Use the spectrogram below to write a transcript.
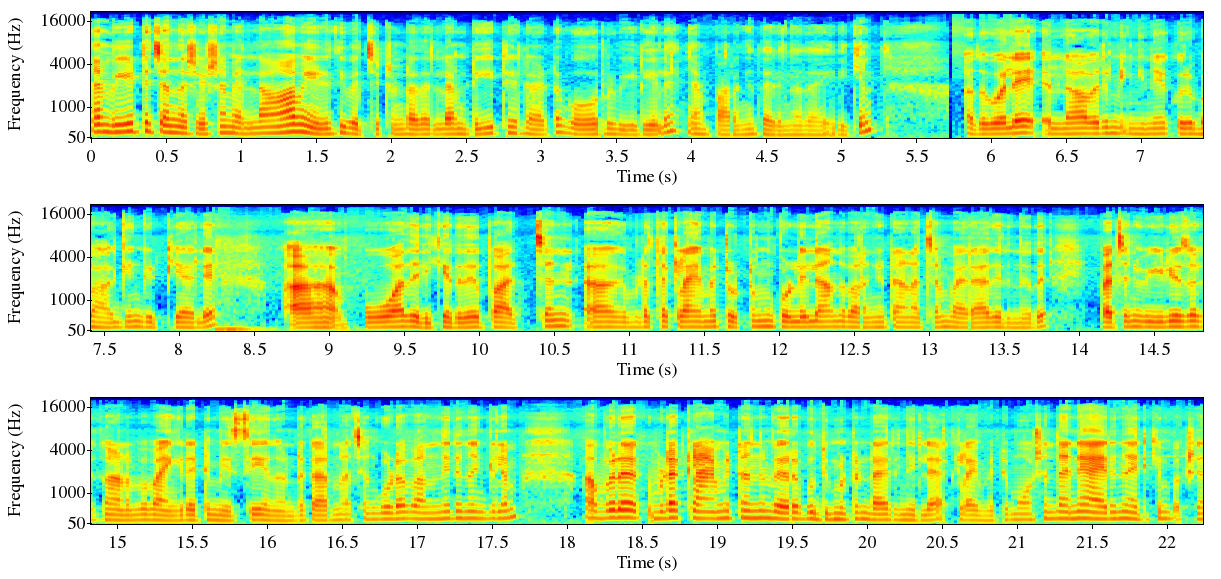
ഞാൻ വീട്ടിൽ ചെന്ന ശേഷം എല്ലാം എഴുതി വെച്ചിട്ടുണ്ട്. അതെല്ലാം ഡീറ്റെയിൽ ആയിട്ട് വേറൊരു വീഡിയോയിൽ ഞാൻ പറഞ്ഞു തരുന്നതായിരിക്കും. അതുപോലെ എല്ലാവരും ഇങ്ങനെയൊക്കെ ഒരു ഭാഗ്യം കിട്ടിയാൽ പോവാതിരിക്കരുത്. ഇപ്പോൾ അച്ഛൻ ഇവിടുത്തെ ക്ലൈമറ്റ് ഒട്ടും കൊള്ളില്ല എന്ന് പറഞ്ഞിട്ടാണ് അച്ഛൻ വരാതിരുന്നത്. ഇപ്പം അച്ഛൻ വീഡിയോസൊക്കെ കാണുമ്പോൾ ഭയങ്കരമായിട്ട് മിസ് ചെയ്യുന്നുണ്ട്. കാരണം അച്ഛൻ കൂടെ വന്നിരുന്നെങ്കിലും അവിടെ ഇവിടെ ക്ലൈമറ്റിനൊന്നും വേറെ ബുദ്ധിമുട്ടുണ്ടായിരുന്നില്ല. ക്ലൈമറ്റ് മോശം തന്നെ ആയിരുന്നായിരിക്കും. പക്ഷെ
